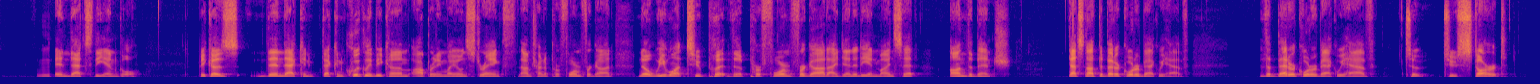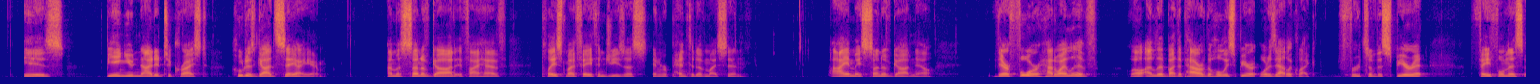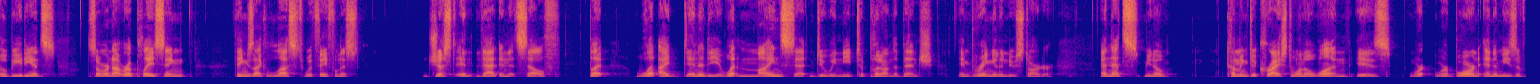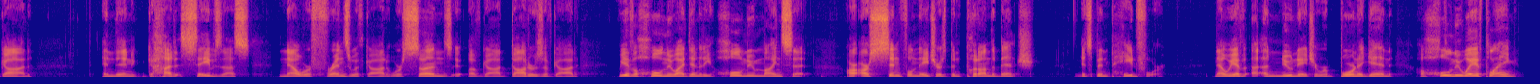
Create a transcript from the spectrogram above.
Mm. And that's the end goal. Because then that can that can quickly become operating my own strength. I'm trying to perform for God. No, we want to put the perform for God identity and mindset on the bench. That's not the better quarterback we have. The better quarterback we have to to start is being united to Christ. Who does God say I am? I'm a son of God if I have placed my faith in Jesus and repented of my sin. I am a son of God now. Therefore, how do I live? Well, I live by the power of the Holy Spirit. What does that look like? Fruits of the Spirit, faithfulness, obedience. So we're not replacing things like lust with faithfulness just in that in itself, but what identity and what mindset do we need to put on the bench and bring in a new starter? And that's, you know, coming to Christ 101 is we're, we're born enemies of God and then God saves us. Now we're friends with God. We're sons of God, daughters of God. We have a whole new identity, whole new mindset. Our, our sinful nature has been put on the bench. It's been paid for. Now we have a, a new nature. We're born again, a whole new way of playing.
